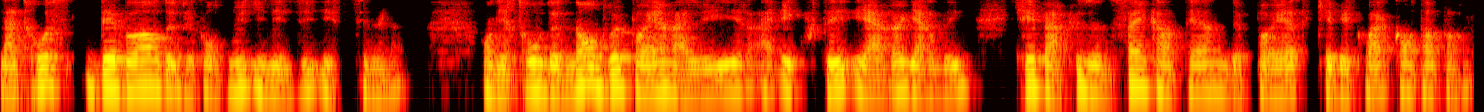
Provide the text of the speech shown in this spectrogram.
La trousse déborde de contenus inédits et stimulants. On y retrouve de nombreux poèmes à lire, à écouter et à regarder, créés par plus d'une cinquantaine de poètes québécois contemporains.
